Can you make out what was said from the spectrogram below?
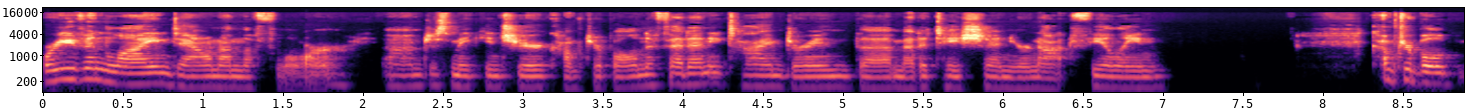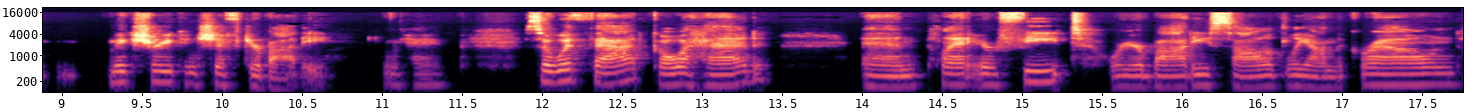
or even lying down on the floor, um, just making sure you're comfortable. And if at any time during the meditation you're not feeling comfortable, make sure you can shift your body. Okay, so with that, go ahead and plant your feet or your body solidly on the ground.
